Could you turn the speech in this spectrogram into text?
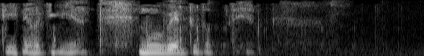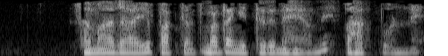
තියෙනවා කියන්නේ. Move වෙන්ටුනොත් සමාදාය පක්ක මට ඇත්තර නැහැ මේ පහක් පොන්නේ.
